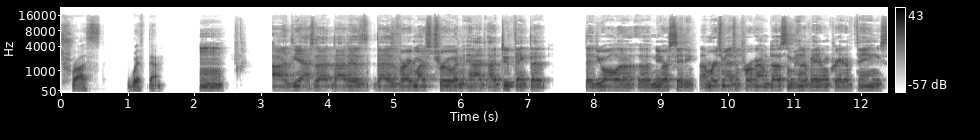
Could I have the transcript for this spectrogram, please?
trust with them. Mm-hmm. Uh, yes, that that is that is very much true, and, and I, I do think that that you all, uh, uh, New York City emergency management program, does some innovative and creative things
